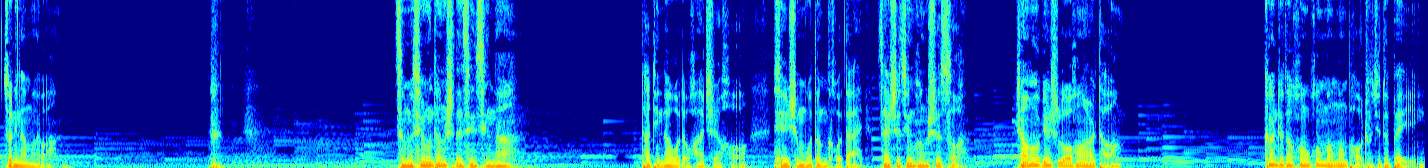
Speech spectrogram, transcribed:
做你男朋友啊？” 怎么形容当时的情形呢？他听到我的话之后，先是目瞪口呆，再是惊慌失措，然后便是落荒而逃。看着他慌慌忙忙跑出去的背影，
